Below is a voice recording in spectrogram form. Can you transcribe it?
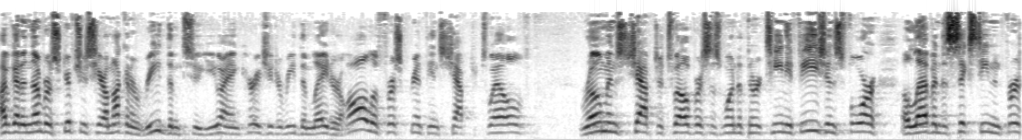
I've got a number of scriptures here. I'm not going to read them to you. I encourage you to read them later. All of 1 Corinthians chapter 12, Romans chapter 12 verses 1 to 13, Ephesians 4, 11 to 16, and 1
